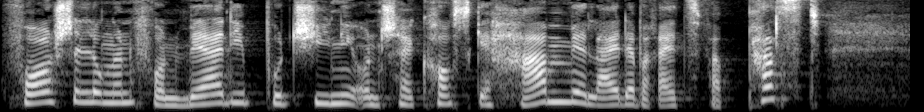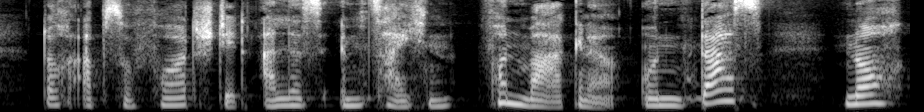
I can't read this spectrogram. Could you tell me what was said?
Vorstellungen von Verdi, Puccini und Tchaikovsky haben wir leider bereits verpasst. Doch ab sofort steht alles im Zeichen von Wagner. Und das noch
